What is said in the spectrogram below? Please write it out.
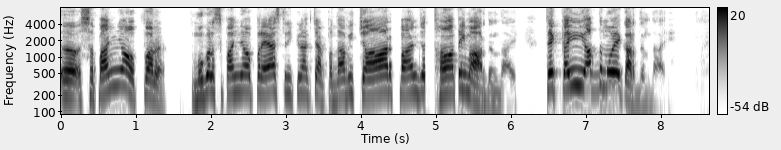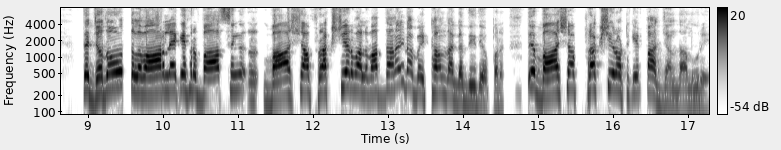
ਅਹ, ਸਿਪਾਹੀਆਂ ਉੱਪਰ ਮੁਗਲ ਸਿਪਾਹੀਆਂ ਉੱਪਰ ਇਸ ਤਰੀਕੇ ਨਾਲ ਝਟਪਦਾ ਵੀ 4-5 ਥਾਂ ਤੇ ਹੀ ਮਾਰ ਦਿੰਦਾ ਏ ਤੇ ਕਈ ਅੱਧਮੋਏ ਕਰ ਦਿੰਦਾ ਏ। ਤੇ ਜਦੋਂ ਤਲਵਾਰ ਲੈ ਕੇ ਫਿਰ ਬਾਦ ਸਿੰਘ, ਬਾਦਸ਼ਾਹ ਫਰਕਸ਼ੀਅਰ ਵੱਲ ਵੱਧਦਾ ਨਾ ਜਿਹੜਾ ਬੈਠਾ ਹੁੰਦਾ ਗੱਦੀ ਦੇ ਉੱਪਰ, ਤੇ ਬਾਦਸ਼ਾਹ ਫਰਕਸ਼ੀਅਰ ਉੱਠ ਕੇ ਭੱਜ ਜਾਂਦਾ ਮੂਰੇ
